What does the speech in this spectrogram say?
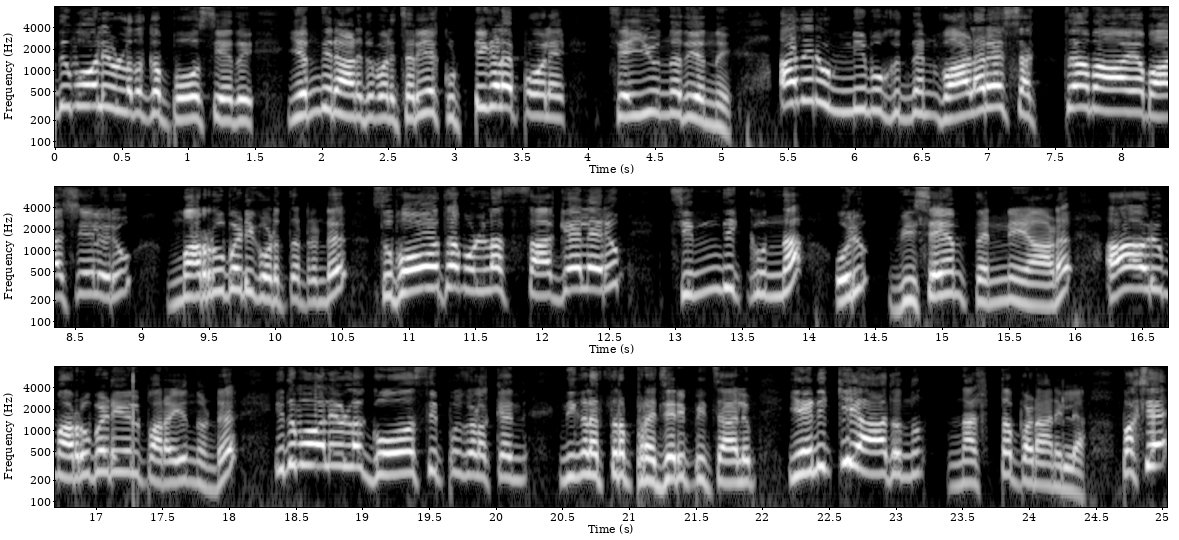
ഇതുപോലെയുള്ളതൊക്കെ പോസ്റ്റ് ചെയ്ത് എന്തിനാണ് ഇതുപോലെ ചെറിയ കുട്ടികളെ പോലെ ചെയ്യുന്നത് എന്ന്? അതിന് ഉണ്ണിമുകുന്ദൻ വളരെ ശക്തമായ ഭാഷയിൽ ഒരു മറുപടി കൊടുത്തിട്ടുണ്ട്. സുബോധമുള്ള സകലരും ചിന്തിക്കുന്ന ഒരു വിഷയം തന്നെയാണ്. ആ ഒരു മറുപടിയിൽ പറയുന്നുണ്ട് ഇതുപോലെയുള്ള ഗോസിപ്പുകളൊക്കെ നിങ്ങൾ എത്ര പ്രചരിപ്പിച്ചാലും എനിക്ക് യാതൊന്നും നഷ്ടപ്പെടാനില്ല. പക്ഷേ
